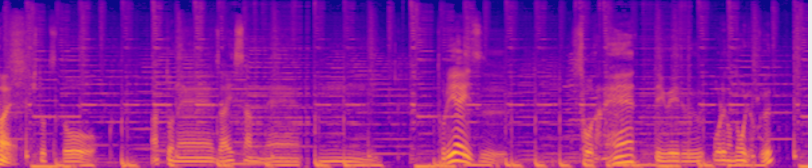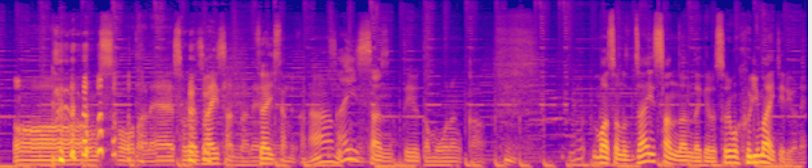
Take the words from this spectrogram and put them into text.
がはい。一つとあとね財産ね。うん。とりあえずそうだねって言える俺の能力、あーそうだね。それは財産だね。財産かな財産っていうかもうなんか、まあその財産なんだけどそれも振りまいてるよね。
